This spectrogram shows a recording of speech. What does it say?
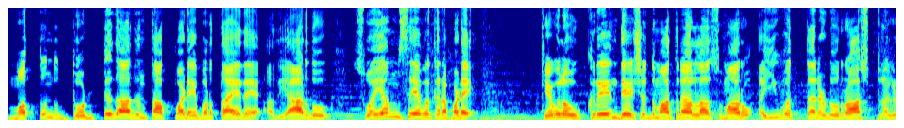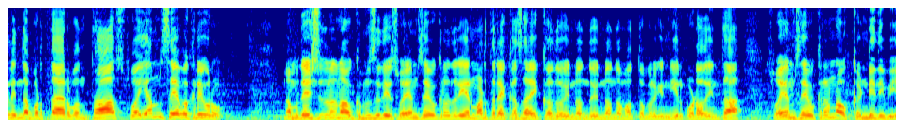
ಮತ್ತೊಂದು ದೊಡ್ಡದಾದಂಥ ಪಡೆ ಬರ್ತಾ ಇದೆ. ಅದು ಯಾರ್ದು? ಸ್ವಯಂ ಸೇವಕರ ಪಡೆ. ಕೇವಲ ಉಕ್ರೇನ್ ದೇಶದ್ದು ಮಾತ್ರ ಅಲ್ಲ, ಸುಮಾರು ಐವತ್ತೆರಡು ರಾಷ್ಟ್ರಗಳಿಂದ ಬರ್ತಾ ಇರುವಂತಹ ಸ್ವಯಂ ಸೇವಕರಿವರು. ನಮ್ಮ ದೇಶದಲ್ಲಿ ನಾವು ಗಮನಿಸಿದ್ದೀವಿ ಸ್ವಯಂ ಸೇವಕರಂದ್ರೆ ಏನು ಮಾಡ್ತಾರೆ? ಕಸ ಇಕ್ಕೋದು, ಇನ್ನೊಂದು ಇನ್ನೊಂದು, ಮತ್ತೊಬ್ಬರಿಗೆ ನೀರು ಕೊಡೋದು, ಇಂಥ ಸ್ವಯಂ ಸೇವಕರನ್ನು ನಾವು ಕಂಡಿದ್ದೀವಿ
